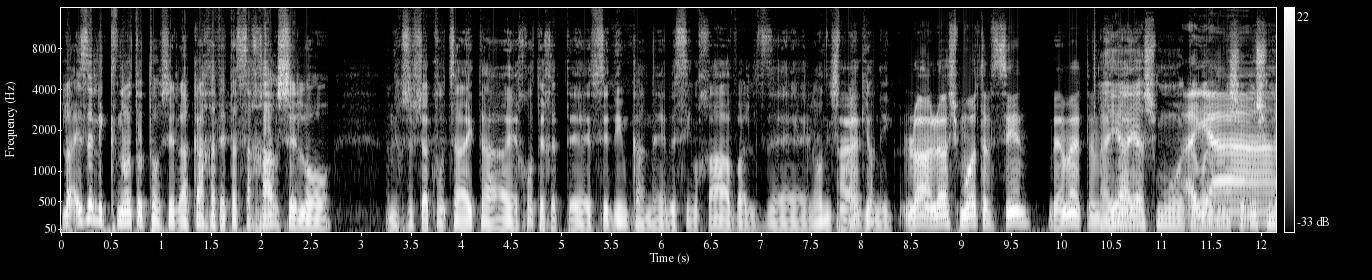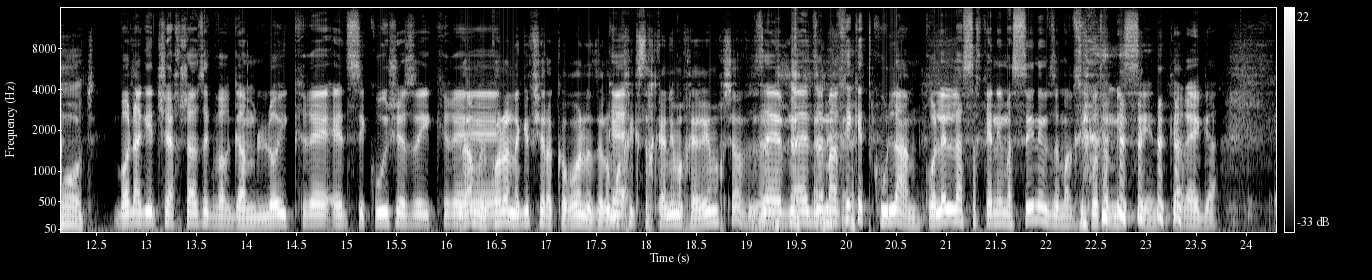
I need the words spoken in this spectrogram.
לא, איזה לקנות אותו, של לקחת את השכר שלו, אני חושב שהקבוצה הייתה חותכת הפסדים כאן בשמחה, אבל זה לא נשמע הגיוני. לא, לא שמועות על סין, באמת. היה, היה שמועות, אבל נשארו שמועות. בוא נגיד שעכשיו זה כבר גם לא יקרה, אין סיכוי שזה יקרה. למה, עם כל הנגיף של הקורונה, זה לא כן. מרחיק שחקנים אחרים עכשיו? זה, זה... זה מרחיק את כולם, כולל השחקנים הסינים, זה מרחיק אותם מסין כרגע. Uh,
